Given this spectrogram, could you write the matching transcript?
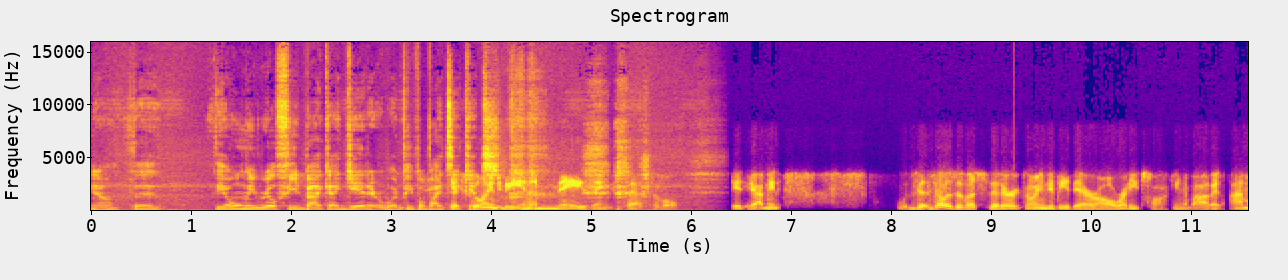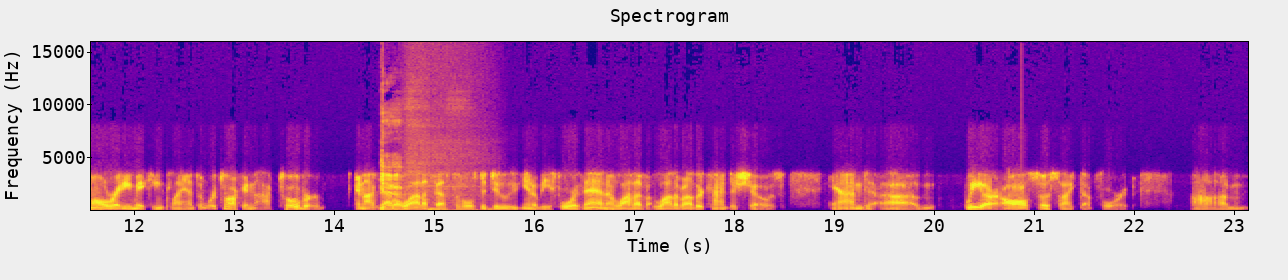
you know the the only real feedback I get are when people buy tickets. It's going to be an amazing festival. It, I mean, th- those of us that are going to be there are already talking about it. I'm already making plans, and we're talking October. And I've got yeah. a lot of festivals to do, you know, before then. A lot of a lot of other kinds of shows, and um, we are all so psyched up for it. Um,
